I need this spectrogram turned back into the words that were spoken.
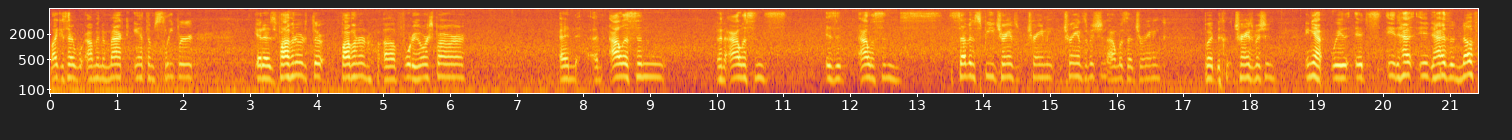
like I said, I'm in the Mack Anthem Sleeper. It has 500 540 horsepower and an Allison, an Allison's, is it Allison's seven-speed trans training transmission? I almost said training, but transmission. And yeah, we it's it has it has enough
